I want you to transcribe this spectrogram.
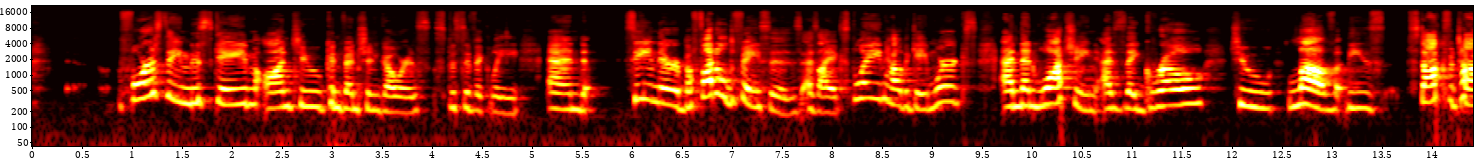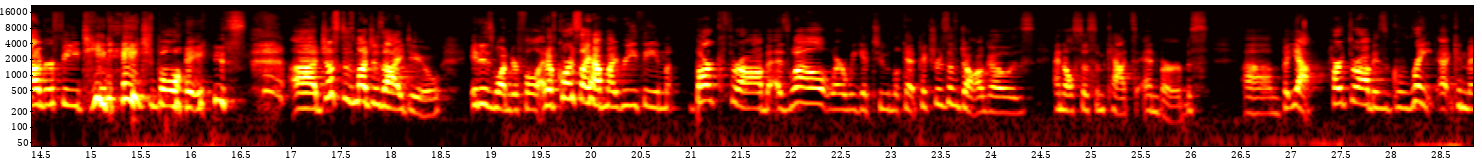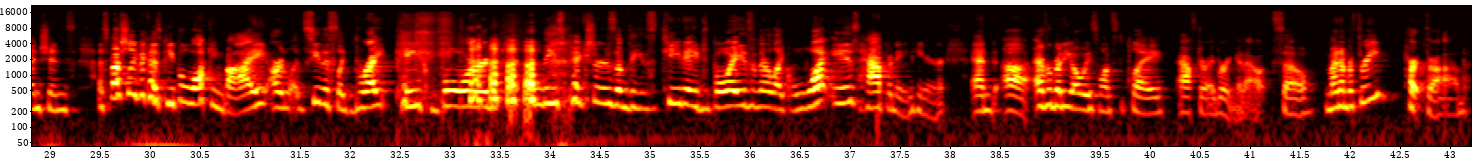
forcing this game onto convention goers specifically and seeing their befuddled faces as I explain how the game works, and then watching as they grow to love these stock photography teenage boys uh, just as much as I do. It is wonderful. And of course, I have my retheme Bark Throb as well, where we get to look at pictures of doggos and also some cats and burbs. Um, but yeah, Heartthrob is great at conventions, especially because people walking by are see this like bright pink board and these pictures of these teenage boys, and they're like, "What is happening here?" And uh, everybody always wants to play after I bring it out. So my number three, Heartthrob.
